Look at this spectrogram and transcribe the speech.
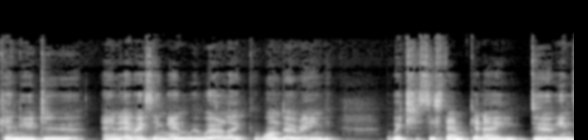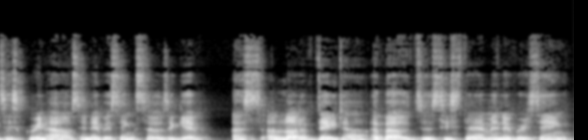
can you do and everything. And we were like wondering which system can i do in this greenhouse and everything. So they gave us a lot of data about the system and everything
